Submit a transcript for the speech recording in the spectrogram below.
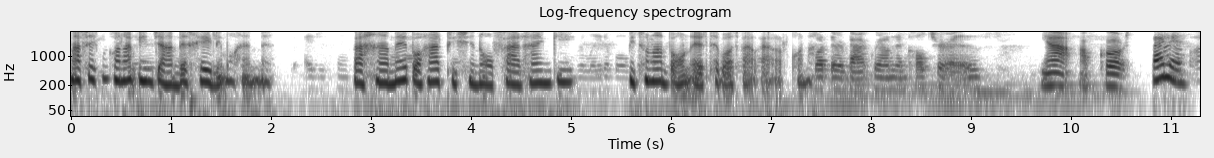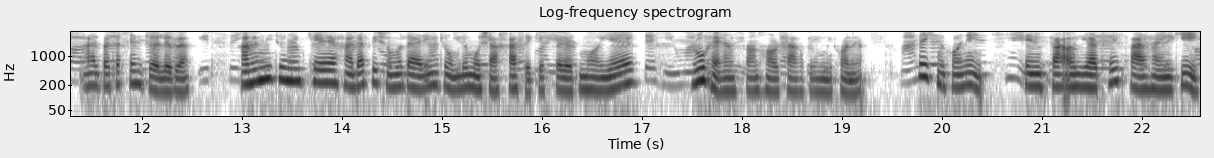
من فکر می‌کنم این جنبه خیلی مهمه و همه با هر پیشینه و فرهنگی می‌تونن با اون ارتباط برقرار کنن. بله البته خیلی جالبه. همه می‌دونیم که هدف شما در این جمله مشخصه که فرد مایر روح انسان ها رو تغذیه می‌کنه. فکر می‌کنین چنین فعالیت های فرهنگی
